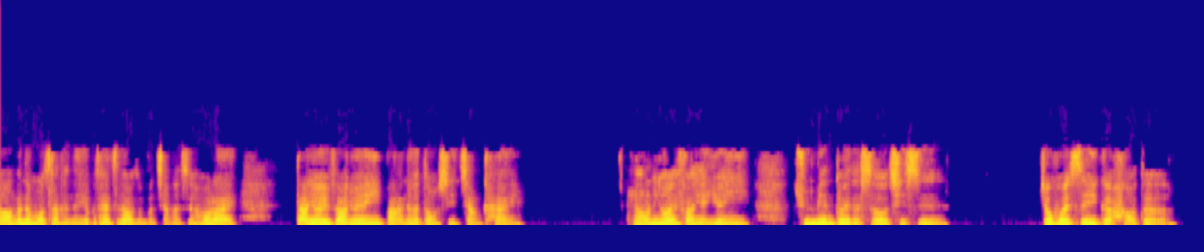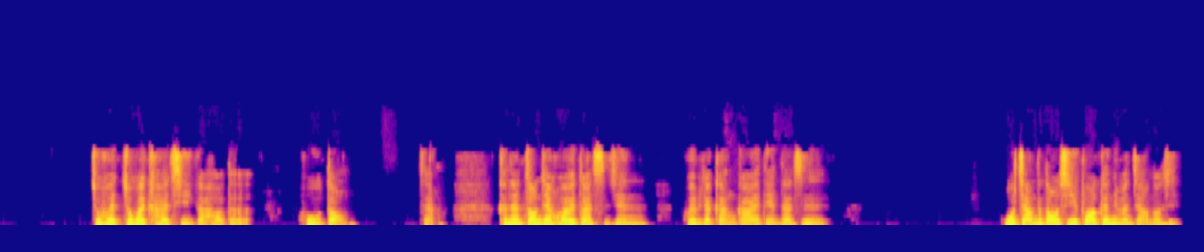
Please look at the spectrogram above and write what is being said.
然后跟那摩擦可能也不太知道怎么讲，可是后来。当有一方愿意把那个东西讲开，然后另外一方也愿意去面对的时候，其实就会是一个好的，就会就会开启一个好的互动。这样，可能中间会有一段时间会比较尴尬一点，但是我讲的东西不知道跟你们讲的东西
